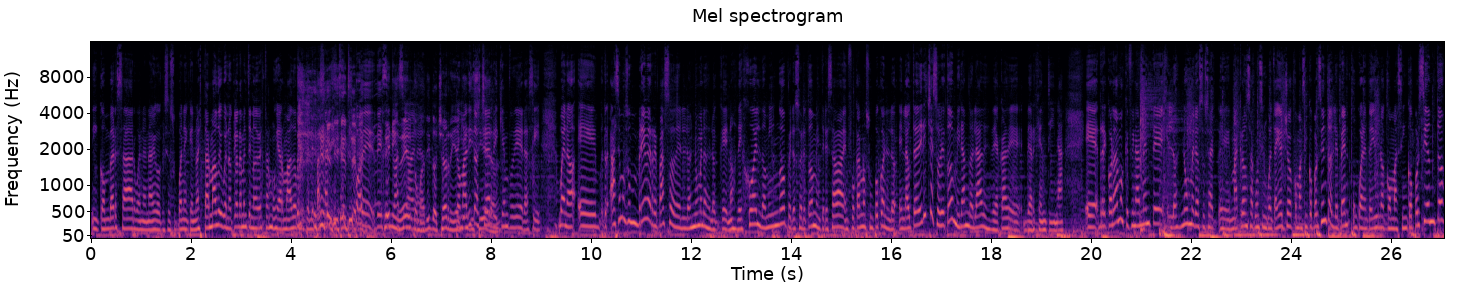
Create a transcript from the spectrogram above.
y conversar, bueno, en algo que se supone que no está armado y bueno, claramente no debe estar muy armado porque le pasan este tipo de, de Qué nivel, situaciones. tomatito cherry. eh, ¿quién Tomatitos cherry, quien pudiera, sí. Bueno, eh, hacemos un breve repaso de los números de lo que nos dejó el domingo, pero sobre todo me interesaba enfocarnos un poco en, lo- en la ultraderecha y sobre todo mirándola desde acá de, Argentina. Eh, recordamos que finalmente los números, o sea, eh, Macron sacó un 58,5%, Le Pen un 41,5%.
